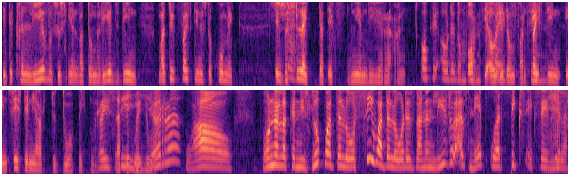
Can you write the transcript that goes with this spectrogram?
het ek gelewe soos een wat hom reeds dien, maar toe ek 15 is toe kom ek en Sjoe. besluit dat ek neem die Here aan. Op die ouderdom van Op die ouderdom van 15 en 16 jaar toe doop ek my. Prys Dat ek my doop. Here. Wow. Wonderlike nuus. Look what the Lord, see what the Lord has done en Liesel is net oor pieks ek sê vir julle.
